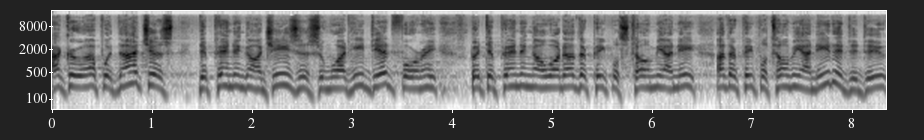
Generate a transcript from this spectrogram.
I grew up with not just depending on Jesus and what He did for me, but depending on what other people told me I need, other people told me I needed to do.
